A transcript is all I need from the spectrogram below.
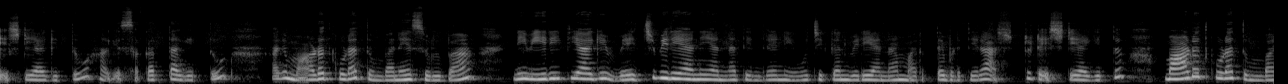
ಟೇಸ್ಟಿಯಾಗಿತ್ತು ಹಾಗೆ ಸಖತ್ತಾಗಿತ್ತು. ಹಾಗೆ ಮಾಡೋದು ಕೂಡ ತುಂಬಾ ಸುಲಭ. ನೀವು ಈ ರೀತಿಯಾಗಿ ವೆಜ್ ಬಿರಿಯಾನಿಯನ್ನು ತಿಂದರೆ ನೀವು ಚಿಕನ್ ಬಿರಿಯಾನ ಮರೆತೇ ಬಿಡ್ತೀರಾ? ಅಷ್ಟು ಟೇಸ್ಟಿಯಾಗಿತ್ತು. ಮಾಡೋದು ಕೂಡ ತುಂಬಾ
